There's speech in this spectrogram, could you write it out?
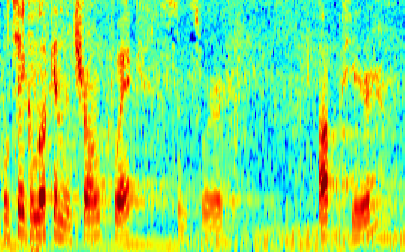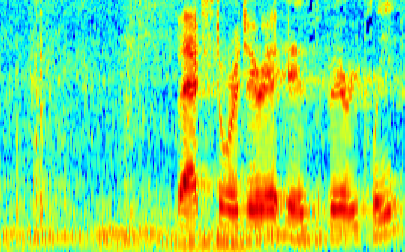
We'll take a look in the trunk quick since we're up here. Back storage area is very clean.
